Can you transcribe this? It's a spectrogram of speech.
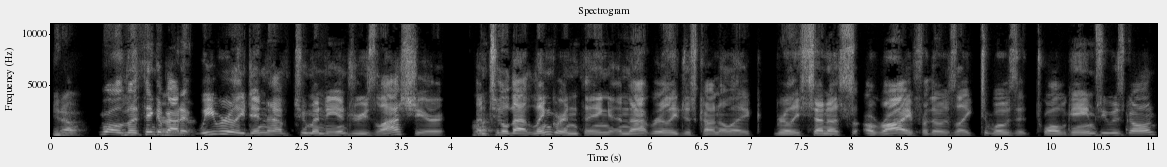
you know. Well, the thing about it, we really didn't have too many injuries last year. Right. until that lingering thing and that really just kind of like really sent us awry for those like what was it 12 games he was gone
